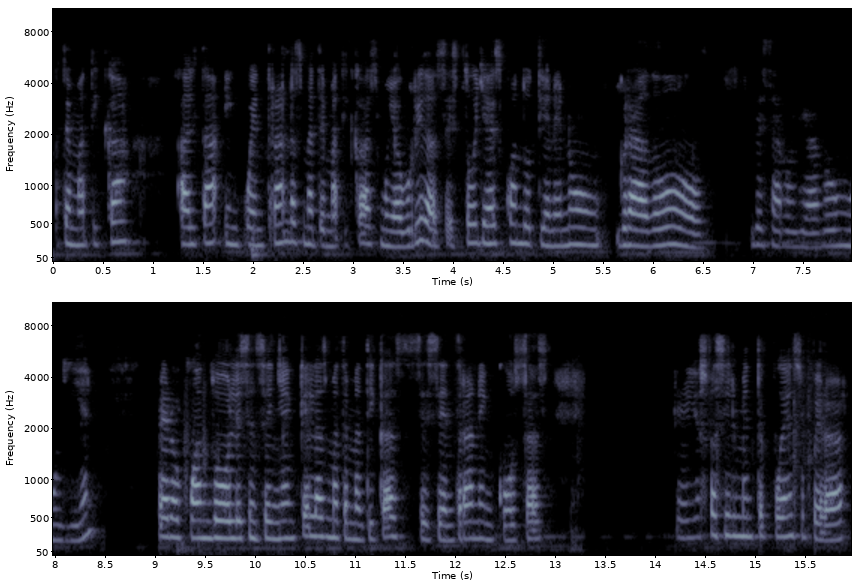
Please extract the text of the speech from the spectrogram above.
matemática alta encuentran las matemáticas muy aburridas. Esto ya es cuando tienen un grado desarrollado muy bien, pero cuando les enseñan que las matemáticas se centran en cosas que ellos fácilmente pueden superar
